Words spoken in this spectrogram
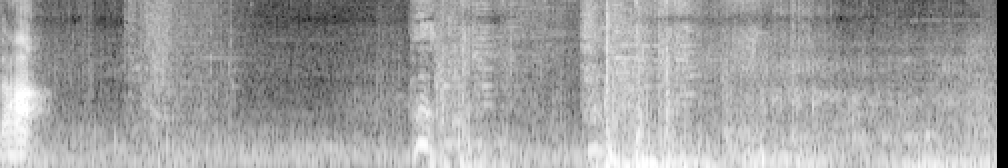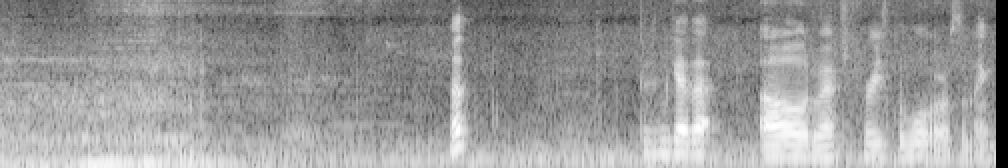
Ah. I didn't get that. Oh, do I have to freeze the water or something?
